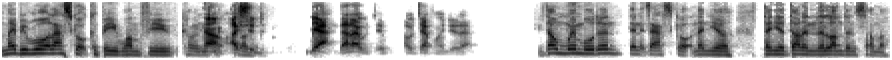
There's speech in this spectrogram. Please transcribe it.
maybe Royal Ascot could be one for you. Coming No, I should. Yeah, that I would do. I would definitely do that. If you've done Wimbledon, then it's Ascot, and then you're then you're done in the London summer.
